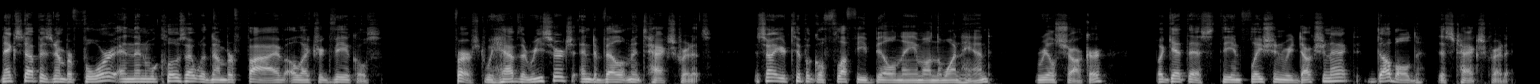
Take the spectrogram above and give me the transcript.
Next up is number four, and then we'll close out with number five electric vehicles. First, we have the research and development tax credits. It's not your typical fluffy bill name on the one hand, real shocker. But get this the Inflation Reduction Act doubled this tax credit.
